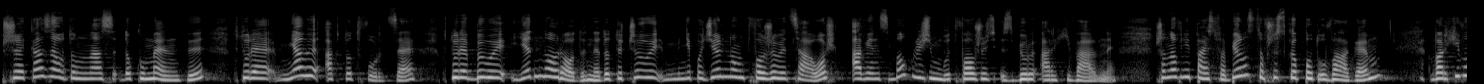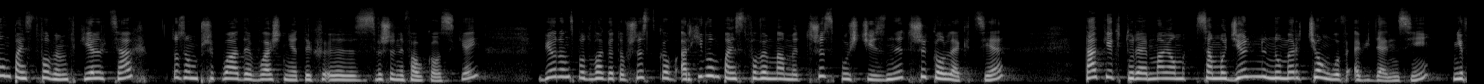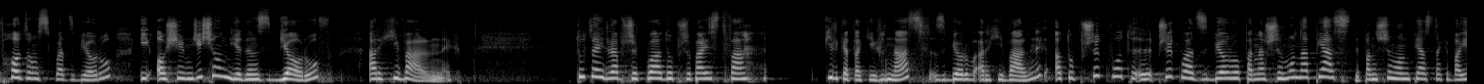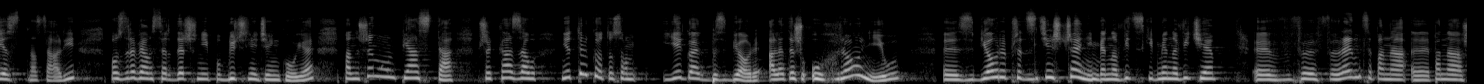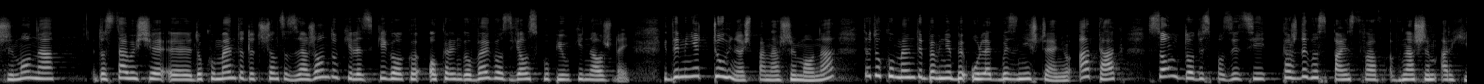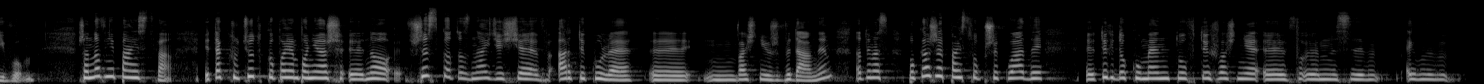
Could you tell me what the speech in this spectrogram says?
przekazał do nas dokumenty, które miały aktotwórcę, które były jednorodne, dotyczyły, niepodzielną tworzyły całość, a więc mogliśmy utworzyć zbiór archiwalny. Szanowni Państwo, biorąc to wszystko pod uwagę, w Archiwum Państwowym w Kielcach, to są przykłady właśnie tych y, z Wyszyny Fałkowskiej, biorąc pod uwagę to wszystko, w Archiwum Państwowym mamy trzy spuścizny, trzy kolekcje, takie, które mają samodzielny numer ciągły w ewidencji, nie wchodzą w skład zbioru i 81 zbiorów archiwalnych. Tutaj dla przykładu, proszę Państwa, kilka takich nazw zbiorów archiwalnych, a tu przykład, y, przykład zbioru pana Szymona Piasty. Pan Szymon Piasta chyba jest na sali. Pozdrawiam serdecznie i publicznie dziękuję. Pan Szymon Piasta przekazał, nie tylko to są jego jakby zbiory, ale też uchronił y, zbiory przed zniszczeniem. Mianowicie, y, w, w ręce pana, pana Szymona dostały się y, dokumenty dotyczące zarządu Kieleckiego Okręgowego Związku Piłki Nożnej. Gdyby nie czujność pana Szymona, te dokumenty pewnie by uległy zniszczeniu, a tak są do dyspozycji każdego z państwa w, naszym archiwum. Szanowni Państwa, y, tak króciutko powiem, ponieważ y, no, wszystko to znajdzie się w artykule właśnie już wydanym, natomiast pokażę Państwu przykłady tych dokumentów, tych właśnie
